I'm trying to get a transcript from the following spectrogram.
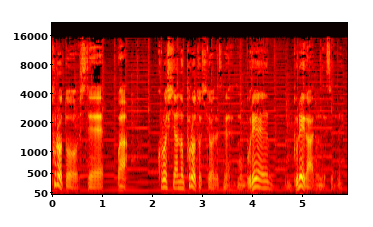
プロとしては、殺し屋のプロとしてはですね、もうブレ、ブレがあるんですよね。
